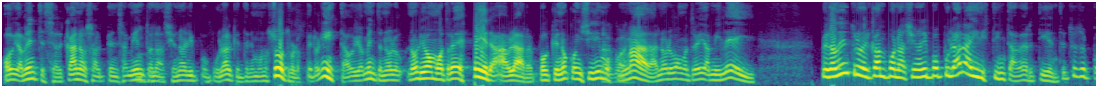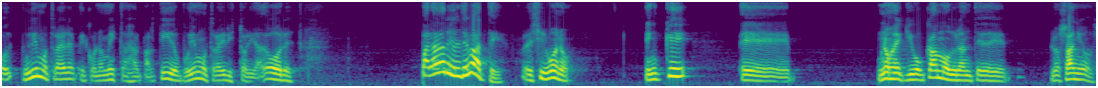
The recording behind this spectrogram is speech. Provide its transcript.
obviamente, cercanos al pensamiento nacional y popular que tenemos nosotros, los peronistas. Obviamente no, lo, no le vamos a traer espera a hablar, porque no coincidimos con nada, no le vamos a traer a mi ley. Pero dentro del campo nacional y popular hay distintas vertientes. Entonces pudimos traer economistas al partido, pudimos traer historiadores, para dar el debate, es decir, bueno, ¿en qué eh, nos equivocamos durante los años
